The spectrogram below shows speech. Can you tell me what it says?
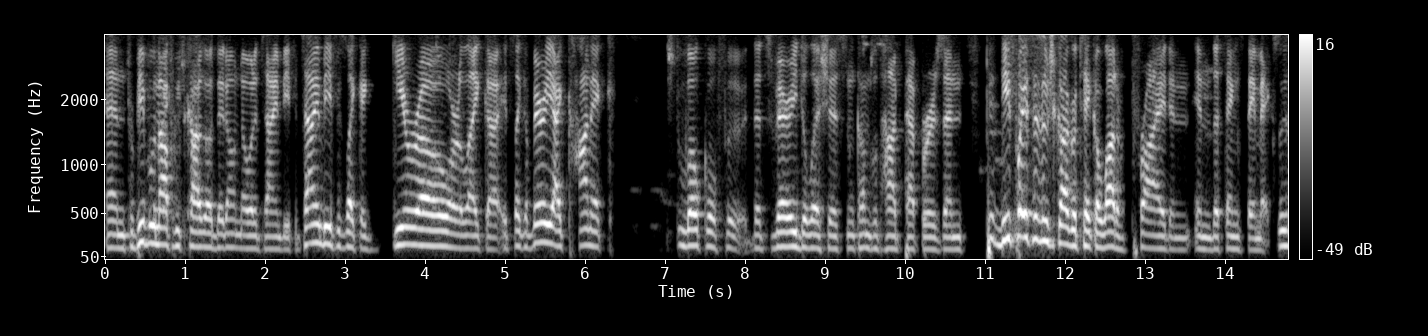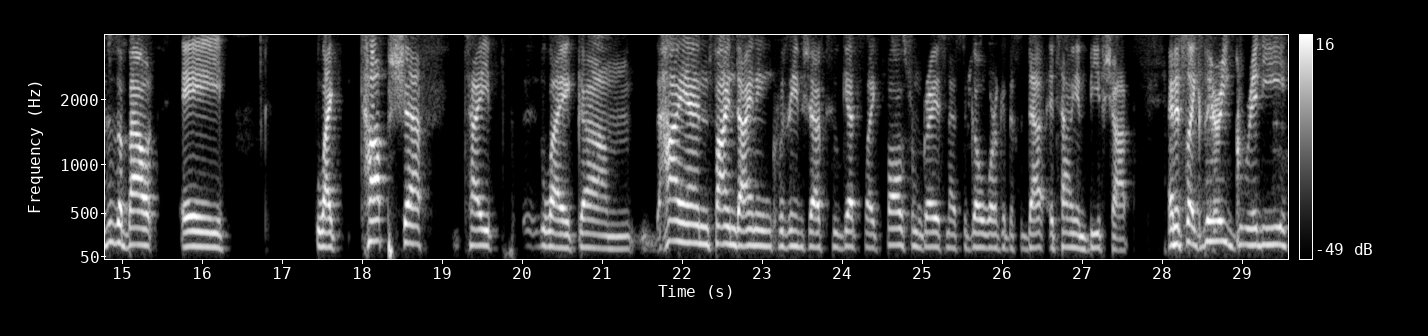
And for people not from Chicago, they don't know what Italian beef. Italian beef is like a gyro or like a, it's like a very iconic local food that's very delicious and comes with hot peppers. And these places in Chicago take a lot of pride in in the things they make. So this is about a like top chef type like um high-end fine dining cuisine chef who gets like falls from grace and has to go work at this Italian beef shop and it's like very gritty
